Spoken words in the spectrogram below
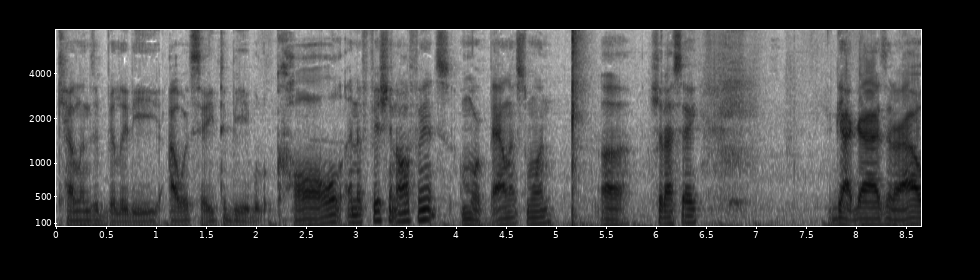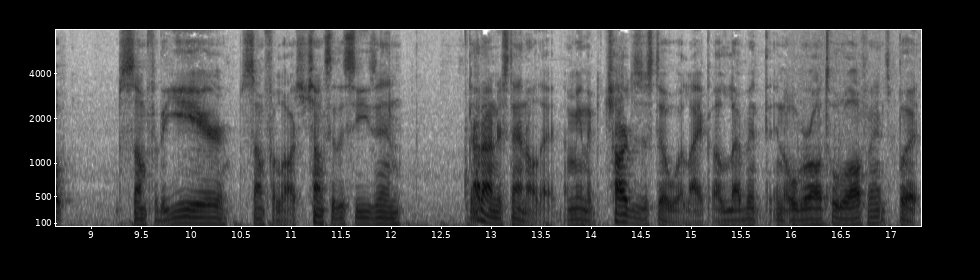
Kellen's ability, I would say, to be able to call an efficient offense, a more balanced one, uh, should I say. You got guys that are out, some for the year, some for large chunks of the season. Got to understand all that. I mean, the Chargers are still what like 11th in overall total offense, but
